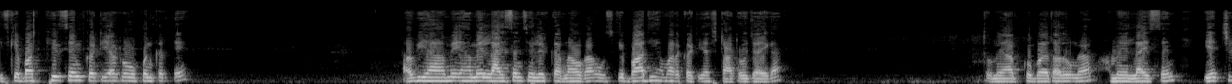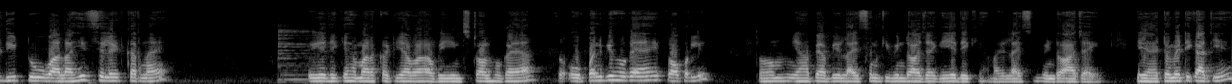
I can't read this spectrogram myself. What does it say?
इसके बाद फिर से हम कटिया को ओपन करते हैं। अब यहाँ हमें हमें लाइसेंस सेलेक्ट करना होगा, उसके बाद ही हमारा कटिया स्टार्ट हो जाएगा। तो मैं आपको बता दूँगा, हमें लाइसेंस एच डी टू वाला ही सिलेक्ट करना है। तो ये देखिए, हमारा कटिया अभी इंस्टॉल हो गया तो ओपन भी हो गया है प्रॉपरली तो हम यहाँ पे अभी लाइसेंस की विंडो आ जाएगी। ये देखिए, हमारी लाइसेंस विंडो आ जाएगी। ये ऑटोमेटिक आती है।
